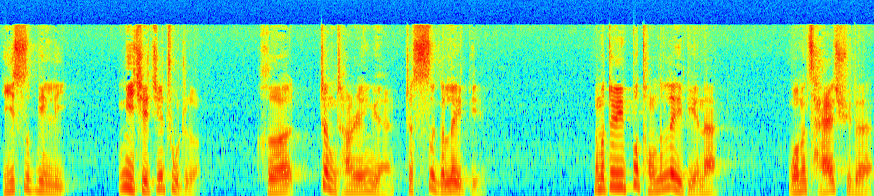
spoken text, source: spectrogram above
疑似病例、密切接触者和正常人员这四个类别。那么，对于不同的类别呢，我们采取的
